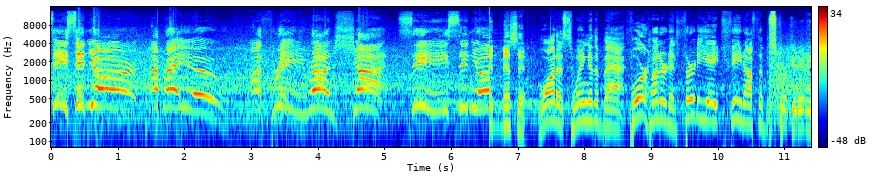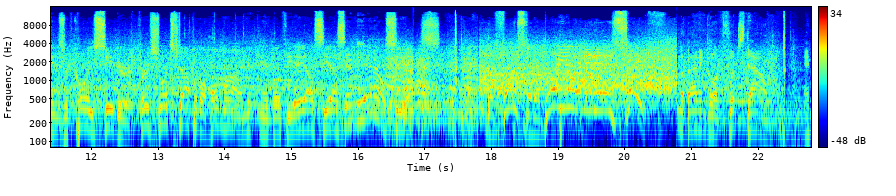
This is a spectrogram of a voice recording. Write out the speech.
Si, senor. Abreu. A three-run shot. Si, senor. Didn't miss it. What a swing of the bat. 438 feet off the... Crooked innings of Corey Seager. First shortstop with a home run in both the ALCS and the NLCS. The first at Abreu, and it is safe. The batting glove flips down. And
